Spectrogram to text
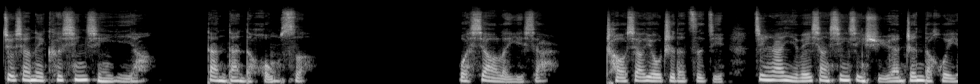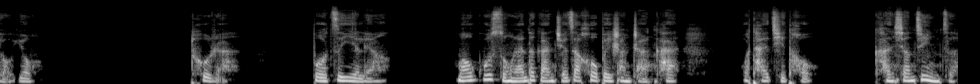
就像那颗星星一样，淡淡的红色。我笑了一下，嘲笑幼稚的自己，竟然以为向星星许愿真的会有用。突然，脖子一凉，毛骨悚然的感觉在后背上展开，我抬起头，看向镜子。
